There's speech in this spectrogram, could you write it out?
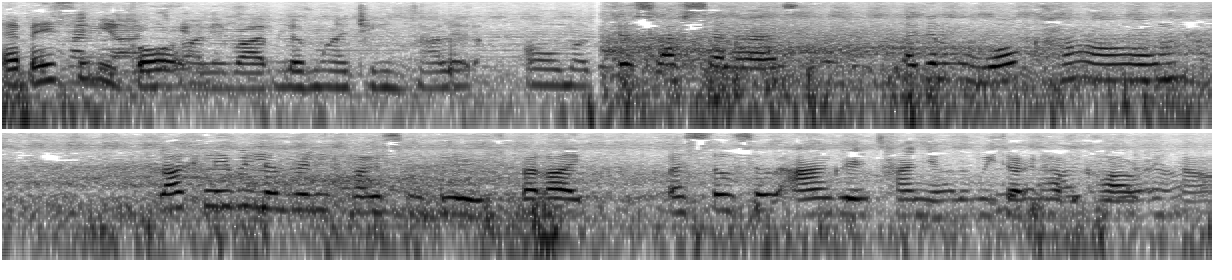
they're basically gone. Finally arrived. Love my chicken salad. Oh my god. Just left Sinners. We're gonna walk home. Luckily we live really close to the beach, but like we're still so angry at Tanya that we don't have a car right now.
